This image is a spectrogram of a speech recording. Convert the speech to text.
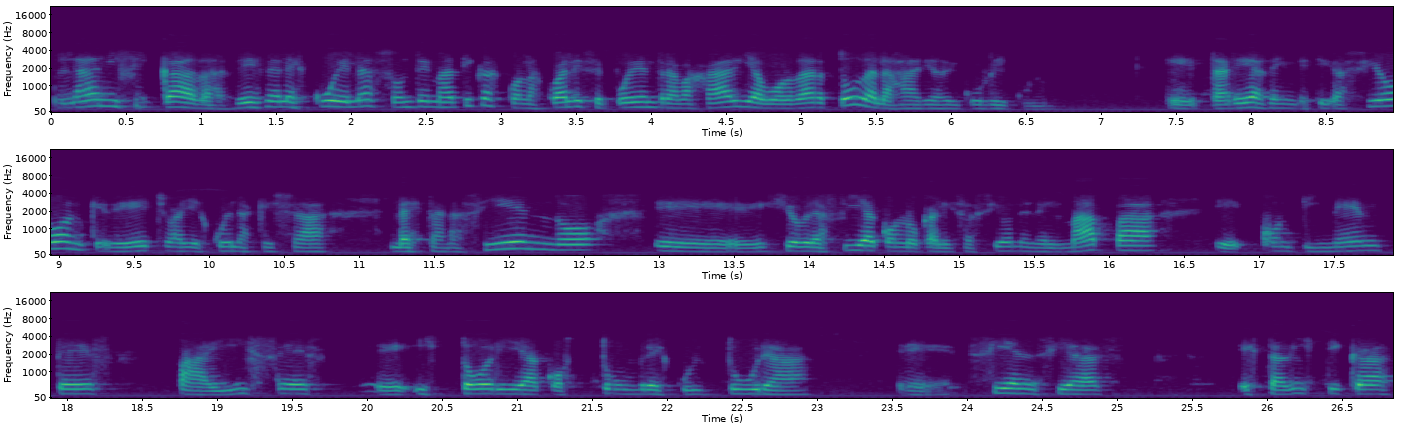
planificadas desde la escuela, son temáticas con las cuales se pueden trabajar y abordar todas las áreas del currículum. Eh, tareas de investigación, que de hecho hay escuelas que ya la están haciendo, eh, geografía con localización en el mapa, eh, continentes, países, eh, historia, costumbres, cultura, ciencias, estadísticas,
